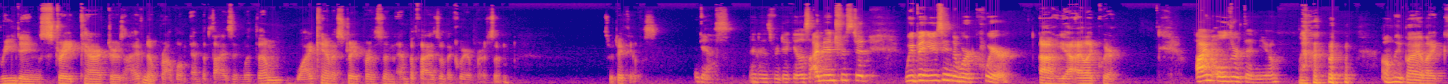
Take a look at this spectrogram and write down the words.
reading straight characters. I have no problem empathizing with them. Why can't a straight person empathize with a queer person? It's ridiculous. Yes, it is ridiculous. I'm interested. We've been using the word queer. Uh, yeah, I like queer. I'm older than you. Only by like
